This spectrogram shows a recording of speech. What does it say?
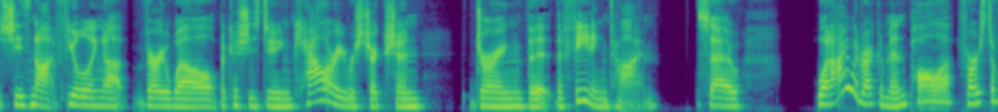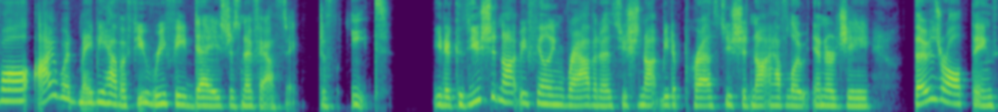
she's not fueling up very well because she's doing calorie restriction during the the feeding time. So what i would recommend paula first of all i would maybe have a few refeed days just no fasting. Just eat. You know because you should not be feeling ravenous. You should not be depressed. You should not have low energy those are all things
